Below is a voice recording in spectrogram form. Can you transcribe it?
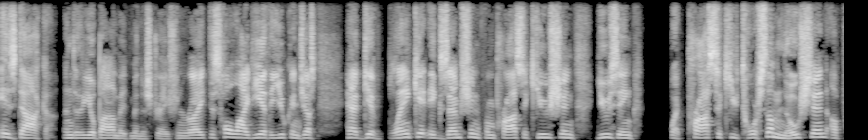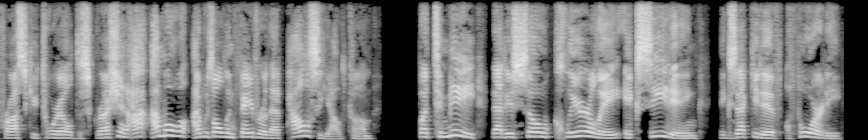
is DACA under the Obama administration, right? This whole idea that you can just have, give blanket exemption from prosecution using what prosecutor, some notion of prosecutorial discretion. I, I'm all, I was all in favor of that policy outcome. But to me, that is so clearly exceeding executive authority.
